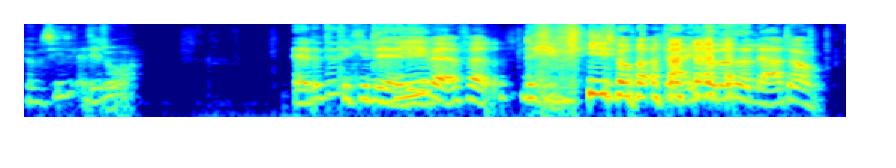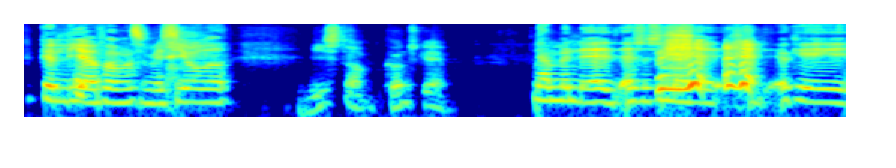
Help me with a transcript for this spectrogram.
Kan man sige det? Er det et ord? Er det det? Det kan det, er blive i hvert fald. Det kan blive et ord. Der er ikke noget, der hedder lærdom. Det kan lige op for mig, som jeg siger ordet. Visdom, kundskab. Nej, men øh, altså sådan, øh, okay,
